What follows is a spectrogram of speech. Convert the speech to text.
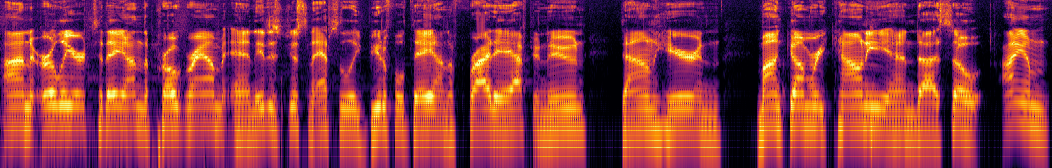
on earlier today on the program, and it is just an absolutely beautiful day on a Friday afternoon down here in Montgomery County. And uh, so I am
